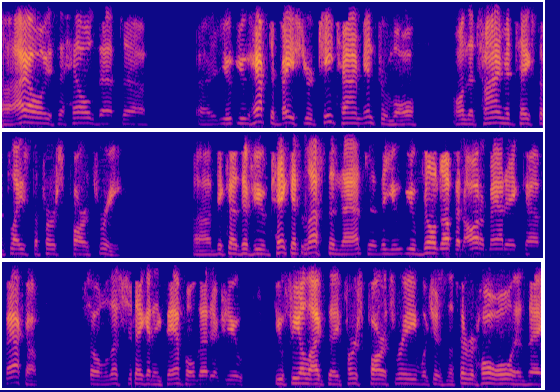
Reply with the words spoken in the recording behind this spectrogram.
uh, I always held that uh, uh, you you have to base your tee time interval on the time it takes to place the first par three. Uh, because if you take it less than that, uh, you, you build up an automatic uh, backup. So let's just take an example that if you you feel like the first par three, which is the third hole, is a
